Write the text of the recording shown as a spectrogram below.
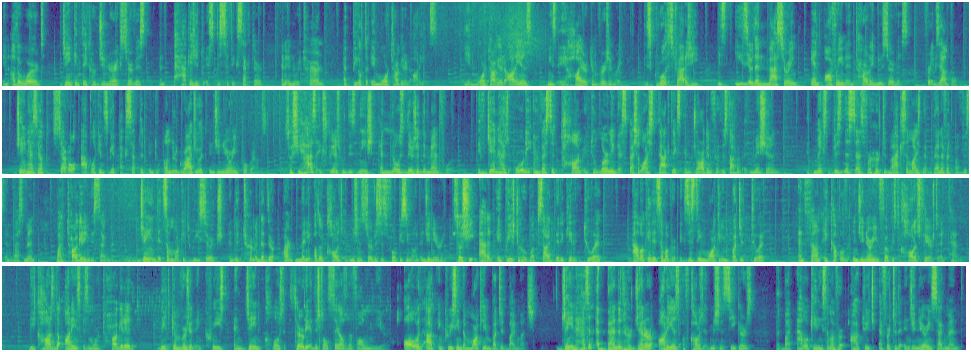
In other words, Jane can take her generic service and package it to a specific sector and in return appeal to a more targeted audience. A more targeted audience means a higher conversion rate. This growth strategy is easier than mastering and offering an entirely new service. For example, Jane has helped several applicants get accepted into undergraduate engineering programs. So she has experience with this niche and knows there's a demand for it. If Jane has already invested time into learning the specialized tactics and jargon for this type of admission, it makes business sense for her to maximize the benefit of this investment by targeting this segment. Jane did some market research and determined that there aren't many other college admission services focusing on engineering. So she added a page to her website dedicated to it, allocated some of her existing marketing budget to it, and found a couple of engineering focused college fairs to attend. Because the audience is more targeted, lead conversion increased, and Jane closed 30 additional sales the following year, all without increasing the marketing budget by much. Jane hasn't abandoned her general audience of college admission seekers, but by allocating some of her outreach effort to the engineering segment,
